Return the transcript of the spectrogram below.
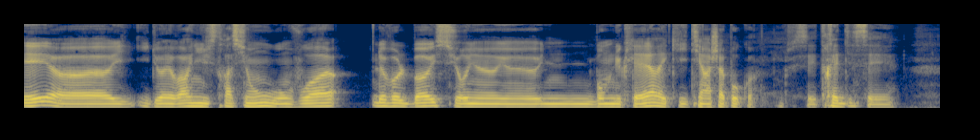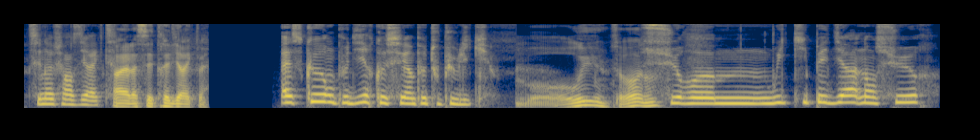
Et euh, il il doit y avoir une illustration où on voit le Vault Boy sur une, une bombe nucléaire et qui tient un chapeau, quoi. C'est très, c'est, C'est une référence directe. ah là, c'est très direct. Ouais. Est-ce qu'on peut dire que c'est un peu tout public? Bon, oui, ça va, non? Sur euh, Wikipédia, non, sur...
